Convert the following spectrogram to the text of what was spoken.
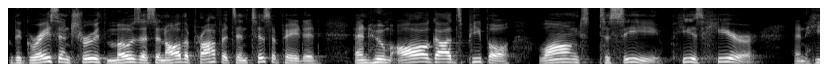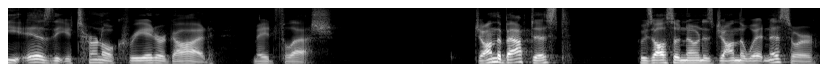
The grace and truth Moses and all the prophets anticipated, and whom all God's people longed to see, he is here, and he is the eternal Creator God made flesh. John the Baptist who's also known as John the Witness or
